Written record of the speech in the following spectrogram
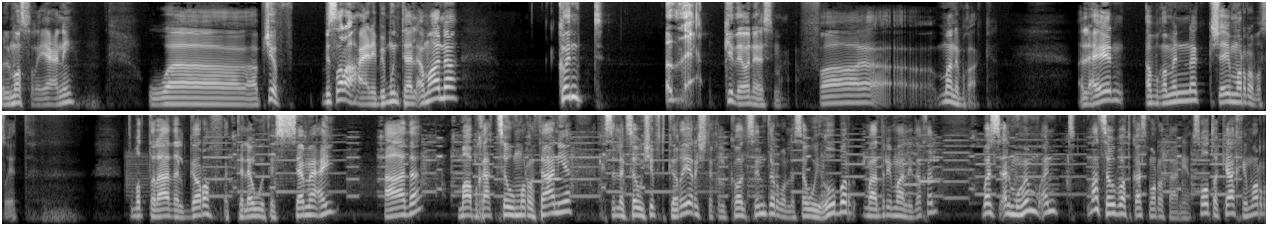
بالمصري يعني. وشوف بصراحة يعني بمنتهى الأمانة كنت كذا وأنا أسمع. فما نبغاك. الحين أبغى منك شيء مرة بسيط. تبطل هذا القرف التلوث السمعي هذا. ما أبغاك تسوي مرة ثانية. احسن لك سوي shift career اشتغل call center ولا سوي اوبر ما أدري مالي دخل. بس المهم أنت ما تسوي بودكاست مرة ثانية. صوتك يا أخي مرة.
